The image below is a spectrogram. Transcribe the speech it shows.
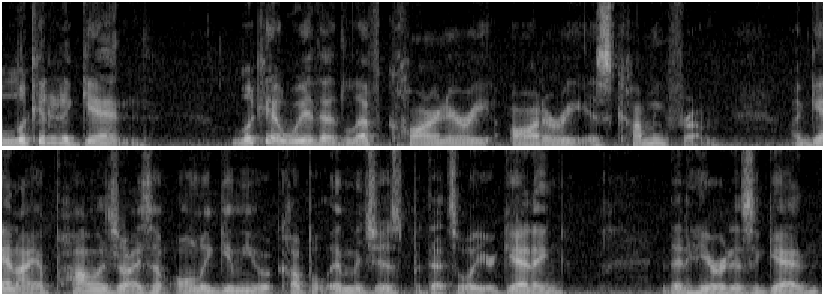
look at it again. Look at where that left coronary artery is coming from. Again, I apologize, I'm only giving you a couple images, but that's all you're getting. Then here it is again.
